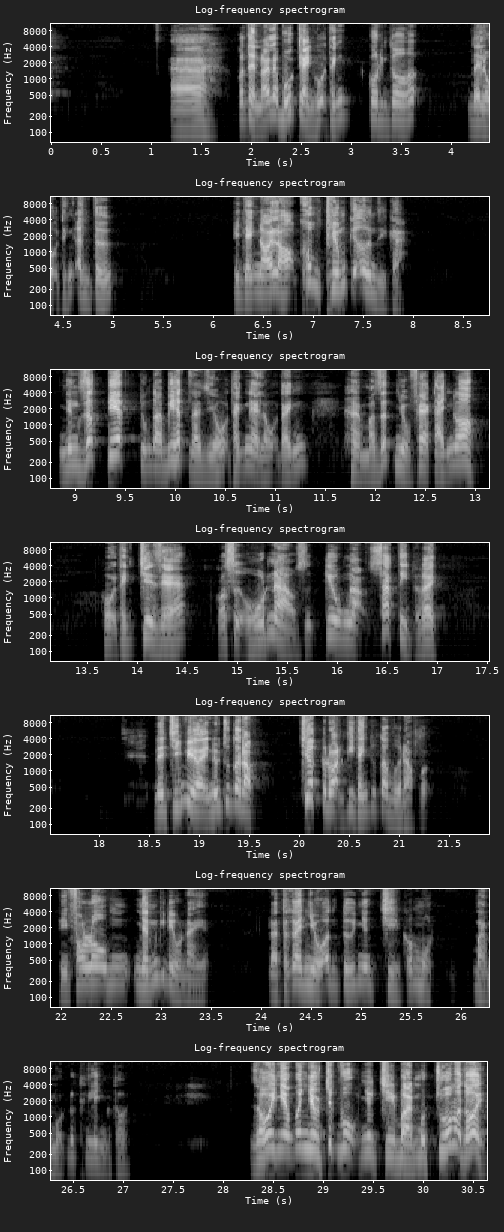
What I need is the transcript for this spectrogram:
à, có thể nói là bối cảnh hội thánh Corinto đây là hội thánh ân tứ. Kinh Thánh nói là họ không thiếu cái ơn gì cả. Nhưng rất tiếc chúng ta biết là gì hội thánh này là hội thánh mà rất nhiều phe cánh đúng không? Hội thánh chia rẽ, có sự hỗn nào, sự kiêu ngạo, sát thịt ở đây. Nên chính vì vậy nếu chúng ta đọc trước cái đoạn kinh thánh chúng ta vừa đọc thì Phaolô nhấn cái điều này là thực ra nhiều ân tứ nhưng chỉ có một, bởi một đức thánh linh mà thôi. Dẫu anh em có nhiều chức vụ nhưng chỉ bởi một Chúa mà thôi.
